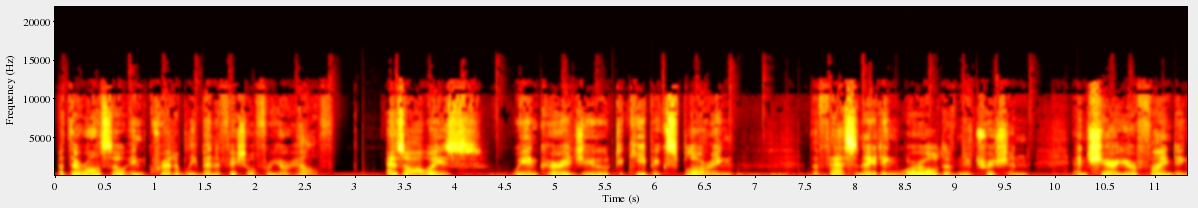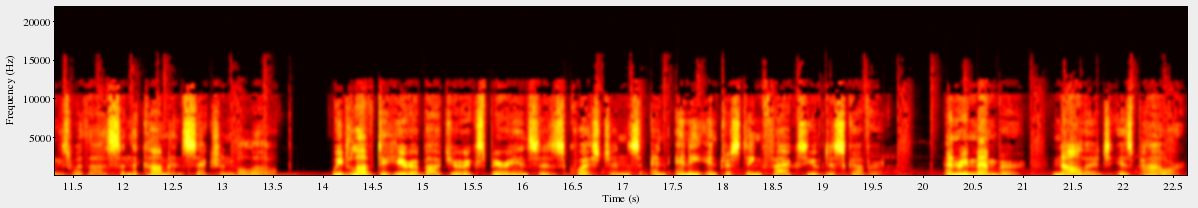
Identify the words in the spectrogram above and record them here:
but they're also incredibly beneficial for your health. As always, we encourage you to keep exploring the fascinating world of nutrition and share your findings with us in the comments section below. We'd love to hear about your experiences, questions, and any interesting facts you've discovered. And remember, knowledge is power,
